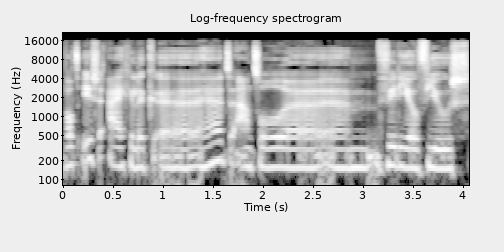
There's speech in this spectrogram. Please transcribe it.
wat is eigenlijk het aantal eh, ehm, video views?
